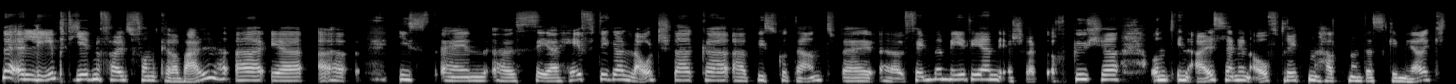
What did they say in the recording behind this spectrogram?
Na, er lebt jedenfalls vom Krawall. Äh, er äh, ist ein äh, sehr heftiger, lautstarker Diskutant bei äh, Fellner Medien. Er schreibt auch Bücher und in all seinen Auftritten hat man das gemerkt.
